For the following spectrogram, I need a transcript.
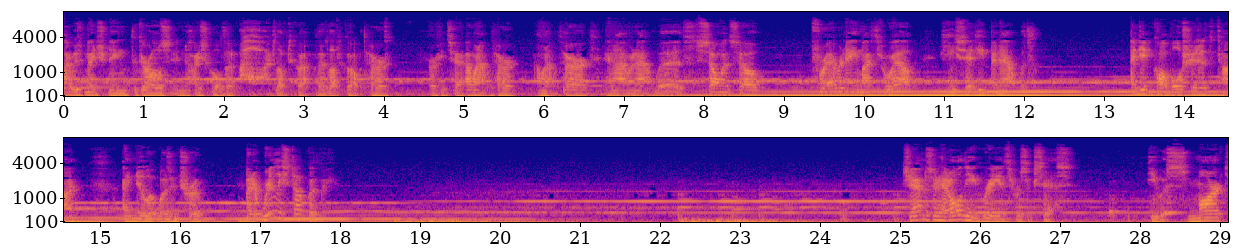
I was mentioning the girls in high school that, oh, I'd love to go out with, her. I'd love to go out with her. Or he'd say, I went out with her, I went out with her, and I went out with so and so. For every name I threw out, he said he'd been out with them. I didn't call bullshit at the time. I knew it wasn't true, but it really stuck with me. Jamison had all the ingredients for success. He was smart,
